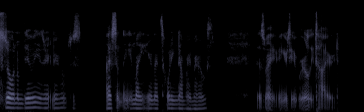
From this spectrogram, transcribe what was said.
So what I'm doing is right now, just I have something in my hand that's holding down my mouse. Because my fingers get really tired.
